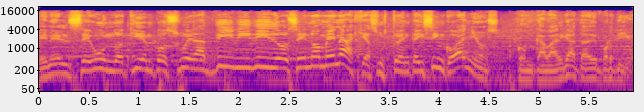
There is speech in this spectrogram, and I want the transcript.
En el segundo tiempo suena Divididos en homenaje a sus 35 años con Cabalgata Deportiva.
